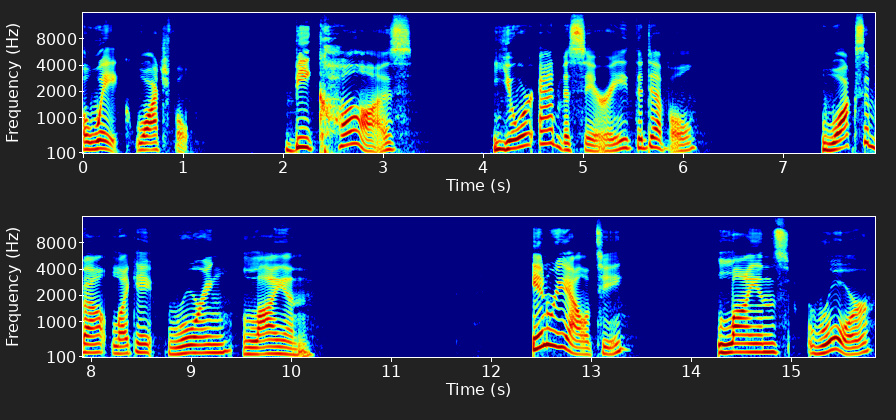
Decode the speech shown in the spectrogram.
awake, watchful, because your adversary, the devil, walks about like a roaring lion. In reality, lions roar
